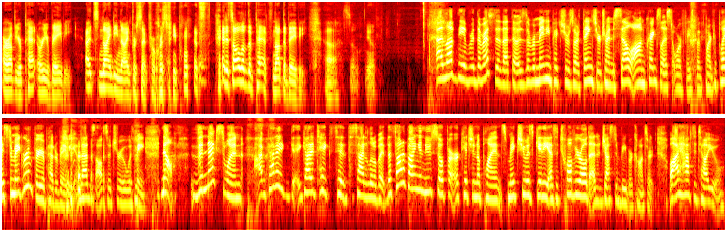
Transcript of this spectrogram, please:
are of your pet or your baby. It's ninety-nine percent for horse people. It's, and it's all of the pets, not the baby. Uh, so yeah. I love the the rest of that though. Is the remaining pictures are things you're trying to sell on Craigslist or Facebook Marketplace to make room for your pet or baby, and that is also true with me. Now, the next one I've got to got to take to the side a little bit. The thought of buying a new sofa or kitchen appliance makes you as giddy as a 12 year old at a Justin Bieber concert. Well, I have to tell you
